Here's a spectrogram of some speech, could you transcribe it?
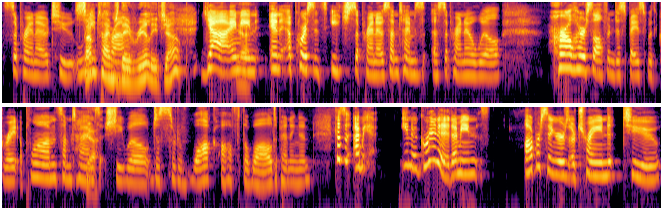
soprano to leap Sometimes they really jump. Yeah, I mean, and of course, it's each soprano. Sometimes a soprano will hurl herself into space with great aplomb. Sometimes Yeah. she will just sort of walk off the wall, depending on. Because, I mean, you know, granted, I mean, opera singers are trained to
